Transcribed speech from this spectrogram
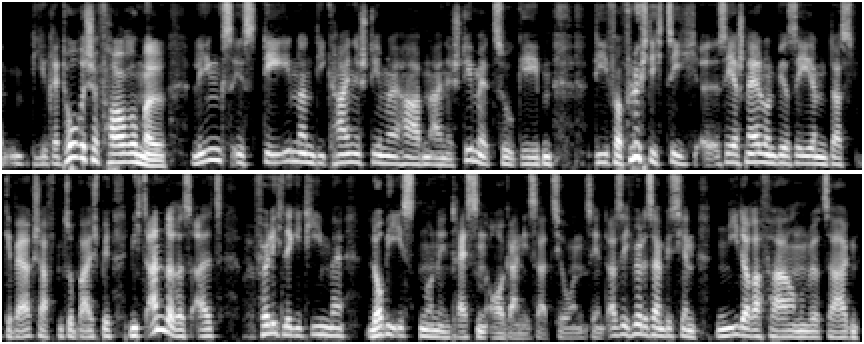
die rhetorische Formel. Links ist denen, die keine Stimme haben, eine Stimme zu geben. Die verflüchtigt sich äh, sehr schnell und wir sehen, dass Gewerkschaften zum Beispiel nichts anderes als völlig legitime Lobbyisten und Interessenorganisationen sind. Also ich würde es ein bisschen niederer fahren und würde sagen,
